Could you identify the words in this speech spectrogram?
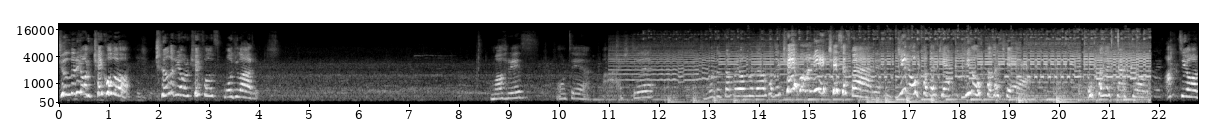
Çıldırıyor Kekolu. Çıldırıyor Kekolu futbolcular. Mahrez ortaya açtı. Vurdu kafaya olmadı o kadar. Kekoli 2-0. Yine o kadar ke. Yine o kadar ke. O kadar ke atıyor. Atıyor.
